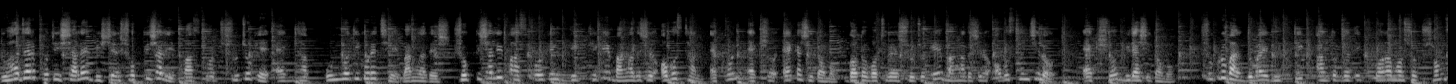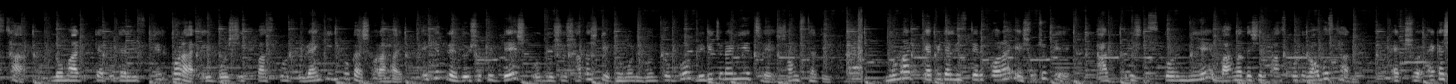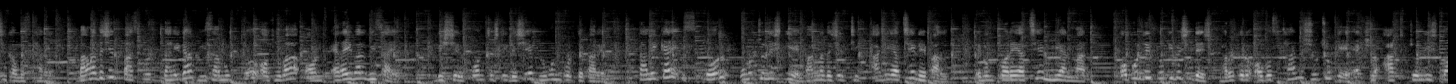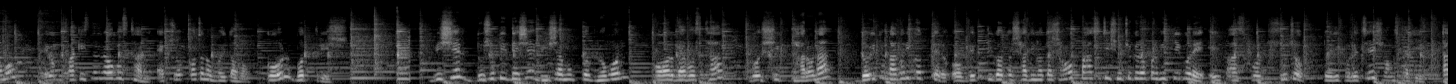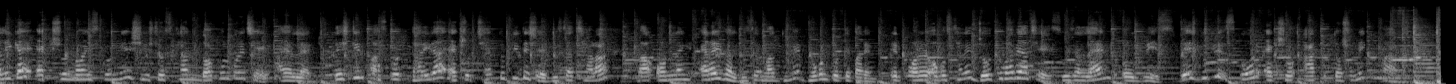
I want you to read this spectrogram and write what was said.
দু হাজার পঁচিশ সালে বিশ্বের শক্তিশালী পাসপোর্ট সূচকে এক ধাপ উন্নতি করেছে বাংলাদেশ। শক্তিশালী পাসপোর্টের দিক থেকে বাংলাদেশের অবস্থান এখন একশো একাশিতম। গত বছরের সূচকে বাংলাদেশের অবস্থান ছিল একশো বিরাশিতম। শুক্রবার দুবাই ভিত্তিক আন্তর্জাতিক পরামর্শক সংস্থা নোমাড ক্যাপিটালিস্টের করা এই বৈশ্বিক পাসপোর্ট র্যাঙ্কিং প্রকাশ করা হয়। এক্ষেত্রে দুইশোটি দেশ ও দুইশো সাতাশটি ভ্রমণ গন্তব্য বিবেচনায় নিয়েছে সংস্থাটি। নোমাড ক্যাপিটালিস্টের করা এই সূচকে আটত্রিশ স্কোর নিয়ে বাংলাদেশের পাসপোর্টের অবস্থান একশো একাশিতম স্থানে। বাংলাদেশের পাসপোর্টধারীরা ভিসামুক্ত অথবা অন অ্যারাইভাল ভিসায় বিশ্বের পঞ্চাশটি দেশে ভ্রমণ করতে পারেন। তালিকায় স্কোর উনচল্লিশ নিয়ে বাংলাদেশের ঠিক আগে আছে নেপাল এবং পরে আছে মিয়ানমার। অপর দুই প্রতিবেশী দেশ, ভারতের অবস্থান সূচকে একশো আটচল্লিশতম এবং পাকিস্তানের অবস্থান একশো পঁচানব্বইতম। কোর বত্রিশ। বিশ্বের দুশোটি দেশে ভিসামুক্ত ভ্রমণ, কর ব্যবস্থা, বৈশ্বিক ধারণা, দ্বৈত নাগরিকত্বের ও ব্যক্তিগত স্বাধীনতা সহ পাঁচটি সূচকের উপর ভিত্তি করে এই পাসপোর্ট সূচক তৈরি করেছে সংস্থাটি। তালিকায় একশো নয় স্কোর নিয়ে শীর্ষস্থান দখল করেছে আয়ারল্যান্ড। দেশটির পাসপোর্টধারীরা একশো ছিয়াত্তরটি দেশে ভিসা ছাড়া বা অনলাইন অ্যারাইভাল ভিসার মাধ্যমে ভ্রমণ করতে পারেন। এর পরের অবস্থানে যৌথভাবে আছে সুইজারল্যান্ড ও গ্রিস। দেশ দুটির স্কোর একশো আট দশমিক পাঁচ।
